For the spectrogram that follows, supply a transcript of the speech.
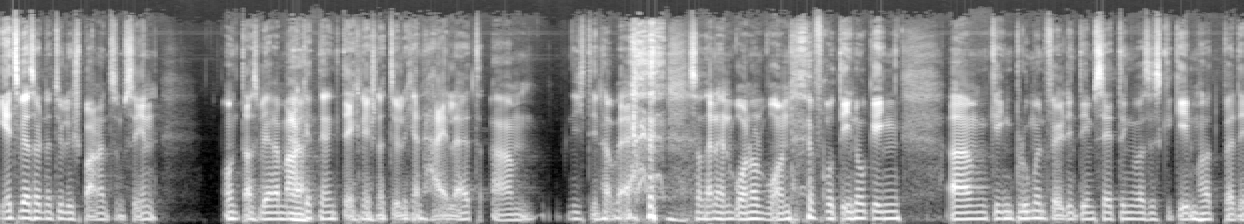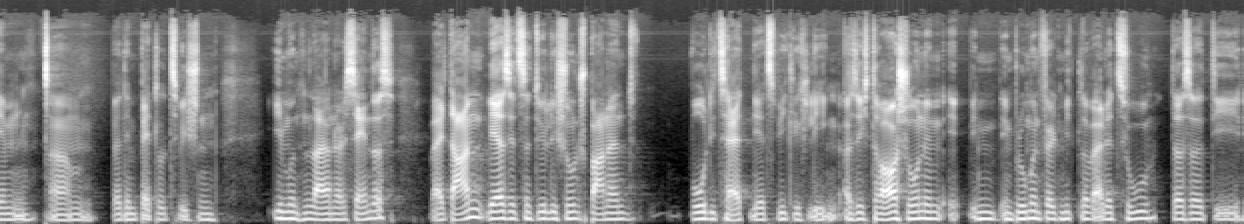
jetzt wäre es halt natürlich spannend zum Sehen. Und das wäre marketingtechnisch natürlich ein Highlight. Ähm, nicht in Hawaii, sondern ein One-on-One Frodeno gegen, ähm, gegen Blumenfeld in dem Setting, was es gegeben hat bei dem, ähm, bei dem Battle zwischen ihm und Lionel Sanders. Weil dann wäre es jetzt natürlich schon spannend, wo die Zeiten jetzt wirklich liegen. Also ich traue schon im, im, im Blumenfeld mittlerweile zu, dass er die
